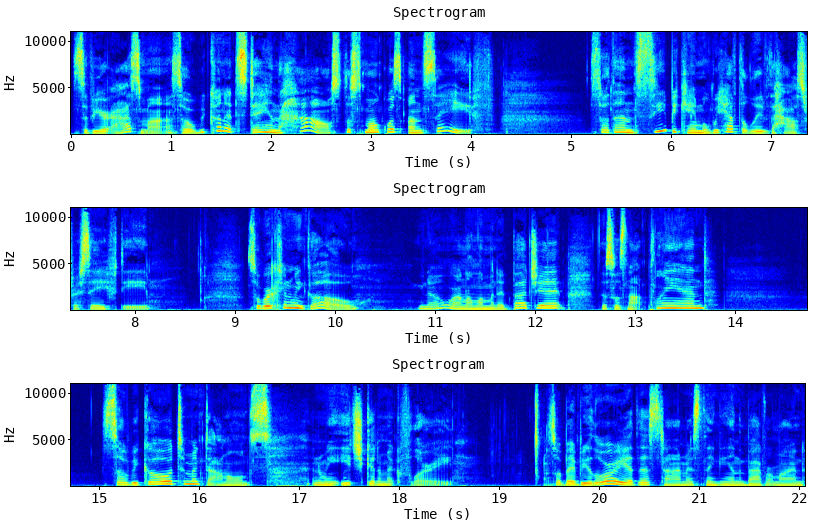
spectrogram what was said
severe asthma, so we couldn't stay in the house. The smoke was unsafe. So then C became, well, we have to leave the house for safety. So where can we go? You know, we're on a limited budget. This was not planned. So we go to McDonald's and we each get a McFlurry. So baby Lori at this time is thinking in the back of her mind,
